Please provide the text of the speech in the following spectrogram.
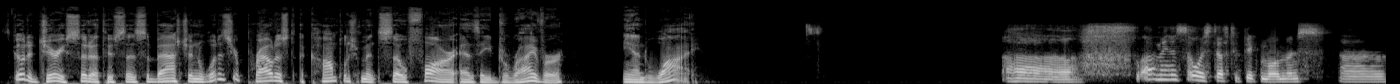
Let's go to Jerry Sudduth, who says, Sebastien, what is your proudest accomplishment so far as a driver and why? Uh, well, I mean, it's always tough to pick moments. Uh,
